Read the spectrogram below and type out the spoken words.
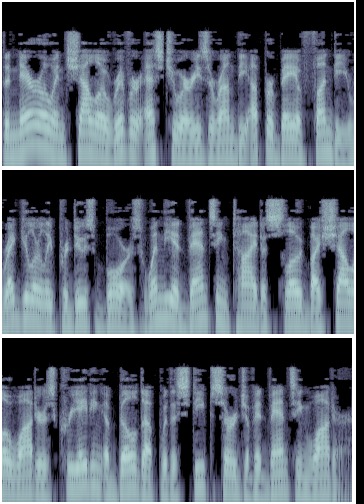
The narrow and shallow river estuaries around the upper Bay of Fundy regularly produce bores when the advancing tide is slowed by shallow waters creating a buildup with a steep surge of advancing water.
